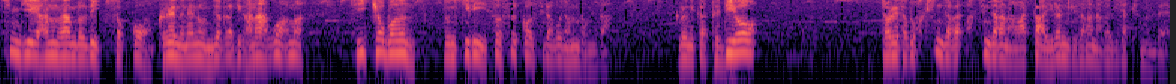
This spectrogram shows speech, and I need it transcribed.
신기해하는 사람들도 있었고 그래 너네는 언제까지 가나 하고 아마 지켜보는 눈길이 있었을 것이라고 저는 봅니다. 그러니까 드디어 절에서도 확신자가 확진자가 나왔다 이런 기사가 나가기 시작했는데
